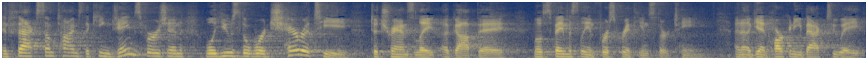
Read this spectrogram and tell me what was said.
In fact, sometimes the King James Version will use the word charity to translate agape, most famously in 1 Corinthians 13. And again, hearkening back to a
